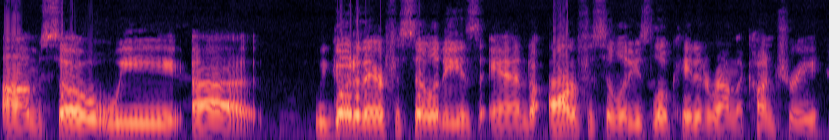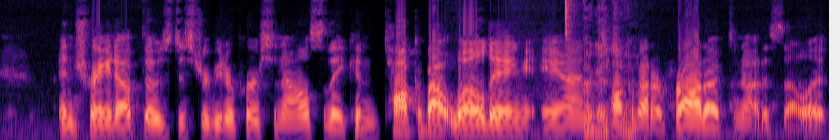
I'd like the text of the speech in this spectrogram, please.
Um, so we uh, we go to their facilities and our facilities located around the country and train up those distributor personnel so they can talk about welding and talk you. about our product and know how to sell it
